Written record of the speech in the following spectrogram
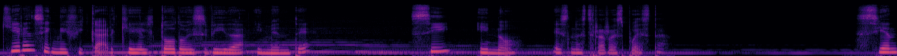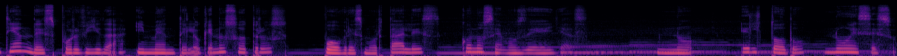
¿quieren significar que el todo es vida y mente? Sí y no es nuestra respuesta. Si entiendes por vida y mente lo que nosotros, pobres mortales, conocemos de ellas, no, el todo no es eso.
